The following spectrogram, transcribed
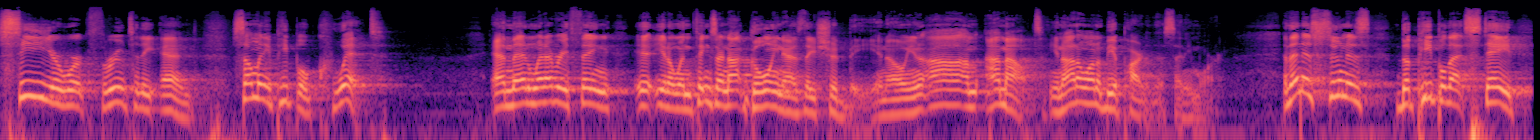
See your work through to the end. So many people quit. And then when everything, you know, when things are not going as they should be, you know, you know, oh, I'm, I'm out. You know, I don't want to be a part of this anymore. And then as soon as the people that stayed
